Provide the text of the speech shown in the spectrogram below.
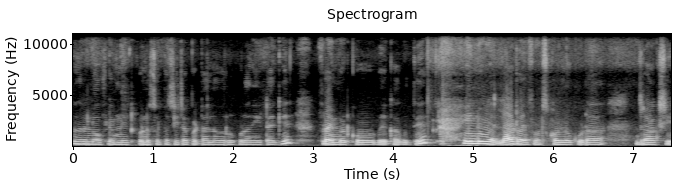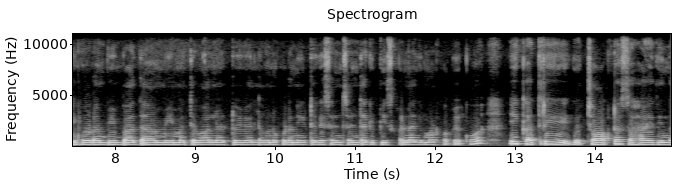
ಅಂದರೆ ಲೋ ಫ್ಲೇಮ್ನ ಇಟ್ಕೊಂಡು ಸ್ವಲ್ಪ ಚೀಟಪಟ ಅನ್ನೋರು ಕೂಡ ನೀಟಾಗಿ ಫ್ರೈ ಮಾಡ್ಕೋಬೇಕಾಗುತ್ತೆ. ಇನ್ನು ಎಲ್ಲ ಡ್ರೈ ಫ್ರೂಟ್ಸ್ಗಳನ್ನೂ ಕೂಡ ದ್ರಾಕ್ಷಿ, ಗೋಡಂಬಿ, ಬಾದಾಮಿ ಮತ್ತು ವಾಲ್ನಟ್ಟು ಇವೆಲ್ಲವನ್ನು ಕೂಡ ನೀಟಾಗಿ ಸಣ್ಣ ಸಣ್ಣದಾಗಿ ಪೀಸ್ಗಳನ್ನಾಗಿ ಮಾಡ್ಕೋಬೇಕು. ಈ ಕತ್ರಿ ಚಾಕ್ನ ಸಹಾಯದಿಂದ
